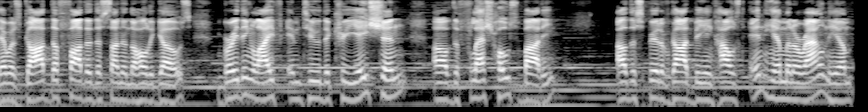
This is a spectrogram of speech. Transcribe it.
There was God the Father, the Son, and the Holy Ghost breathing life into the creation of the flesh host body of the Spirit of God being housed in him and around him,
